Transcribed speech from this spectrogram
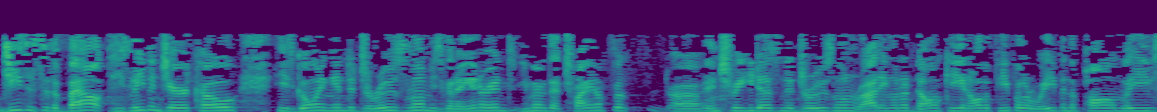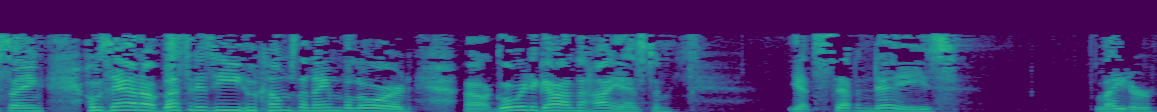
Jesus is about, he's leaving Jericho. He's going into Jerusalem. He's going to enter into, you remember that triumphant uh, entry he does into Jerusalem, riding on a donkey, and all the people are waving the palm leaves saying, Hosanna, blessed is he who comes in the name of the Lord. Uh, glory to God in the highest. And yet seven days later,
